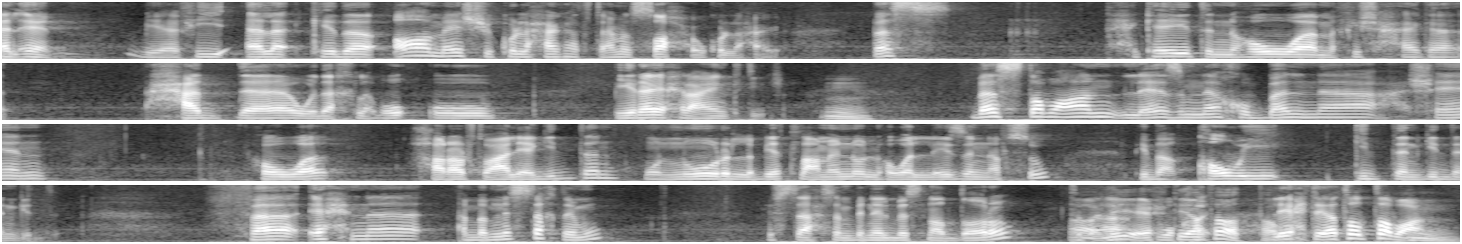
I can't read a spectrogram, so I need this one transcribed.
قلقان بيبقى في قلق كده آه ماشي كل حاجة هتتعمل صح وكل حاجة بس حكاية إن هو مفيش حاجة حادة وداخلة بقه بيريح العيان كتير مم. بس طبعا لازم ناخد بالنا عشان هو حرارته عالية جدا والنور اللي بيطلع منه اللي هو الليزر نفسه بيبقى قوي جدا جدا جدا. فإحنا أما بنستخدمه يستحسن بنلبس نظارة. آه ليه. احتياطات طبعا. ليه احتياطات طبعا. مم.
